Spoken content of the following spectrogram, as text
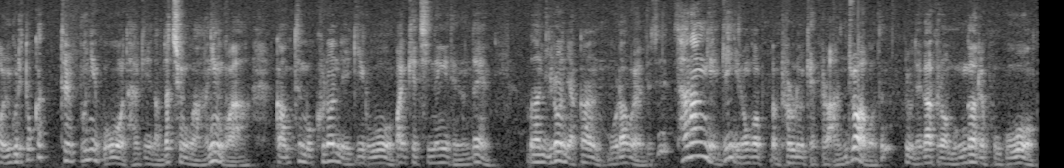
얼굴이 똑같을 뿐이고 자기 남자친구가 아닌 거야. 그러니까 아무튼 뭐 그런 얘기로 막 이렇게 진행이 되는데 난 이런 약간 뭐라고 해야 되지? 사랑 얘기 이런 거 별로 이렇게 별로 안 좋아하거든. 그리고 내가 그런 뭔가를 보고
